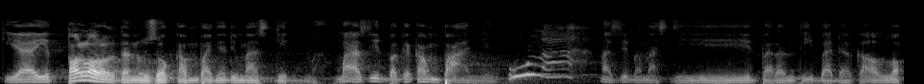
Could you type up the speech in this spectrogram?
Kiai tolol dan usok kampanye di masjid masjid pakai kampanye. Ulah masjid masjid paranti ibadah ke Allah.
